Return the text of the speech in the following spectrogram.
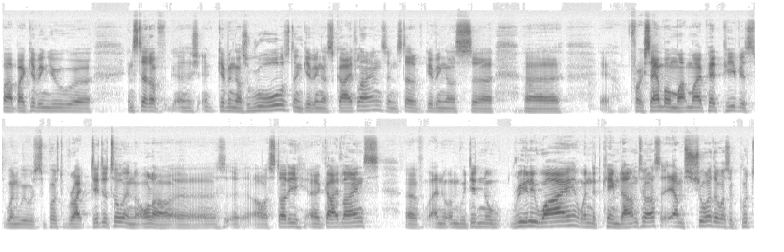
By, by giving you uh, instead of uh, sh- giving us rules then giving us guidelines instead of giving us uh, uh, for example my, my pet peeve is when we were supposed to write digital in all our uh, uh, our study uh, guidelines uh, and, and we didn't know really why when it came down to us. I'm sure there was a good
